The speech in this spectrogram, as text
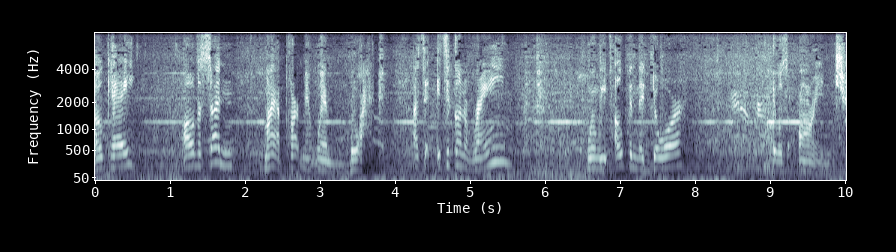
okay, all of a sudden, my apartment went black. I said, Is it to rain? When we opened the door, it was orange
